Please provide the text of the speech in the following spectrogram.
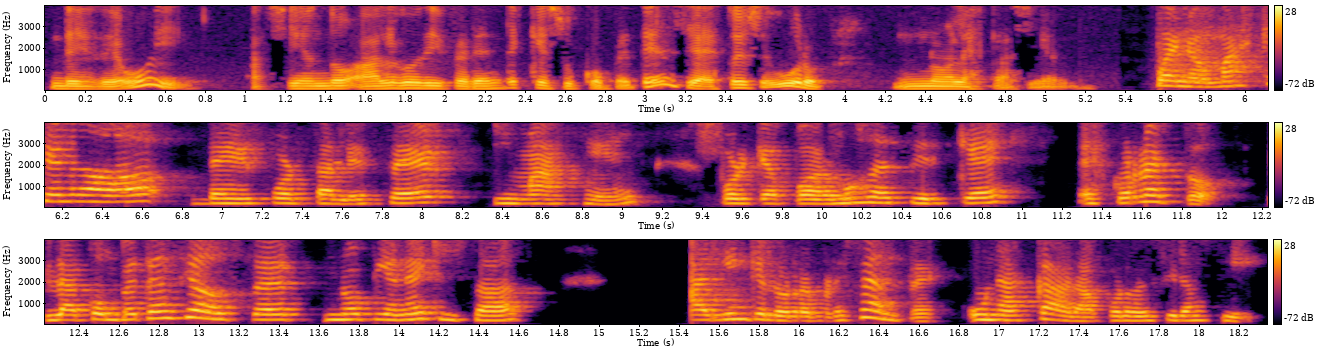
desde hoy haciendo algo diferente que su competencia, estoy seguro, no la está haciendo. Bueno, más que nada de fortalecer imagen, porque podemos decir que es correcto. La competencia de usted no tiene quizás alguien que lo represente, una cara, por decir así.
